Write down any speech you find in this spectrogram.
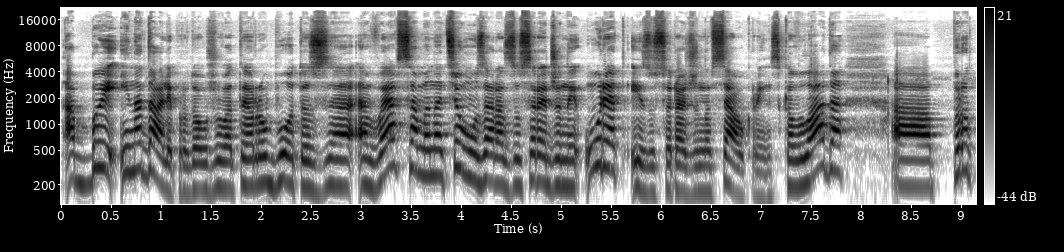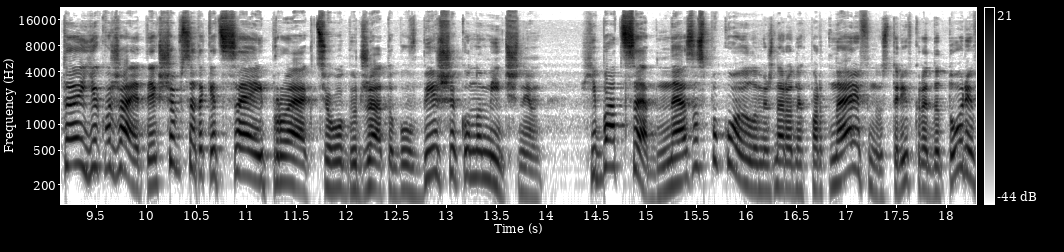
аби і надалі продовжувати роботу з МВФ. Саме на цьому зараз зосереджений уряд і зосереджена вся українська влада. А, проте, як вважаєте, якщо б все таки цей проект цього бюджету був більш економічним, хіба це б не заспокоїло міжнародних партнерів, інвесторів, кредиторів?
